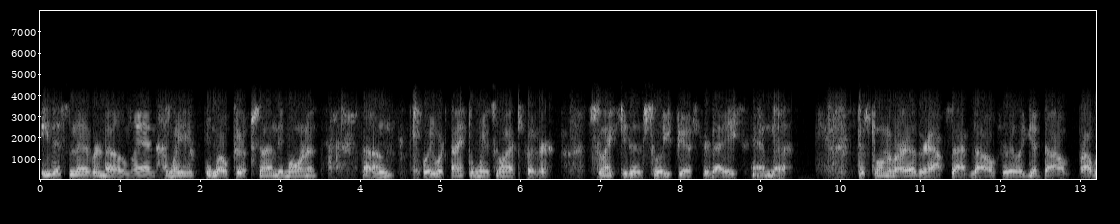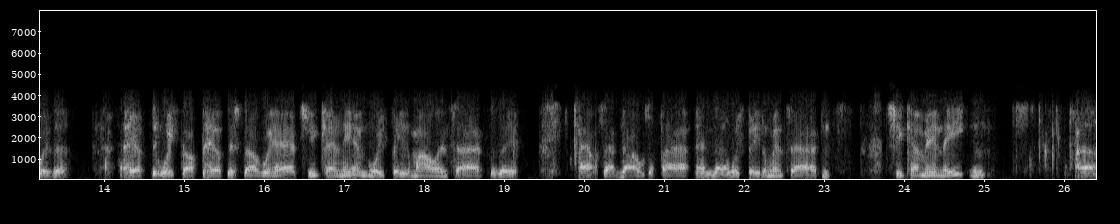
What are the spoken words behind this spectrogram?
you just never know, man. We woke up Sunday morning. Um, we were thinking we was going to have to put our Slinky to sleep yesterday, and uh, just one of our other outside dogs, really good dog, probably the healthy. We thought the healthiest dog we had. She came in. We feed them all inside because they outside dogs will fight, and uh, we feed them inside. And she come in to eat and uh,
